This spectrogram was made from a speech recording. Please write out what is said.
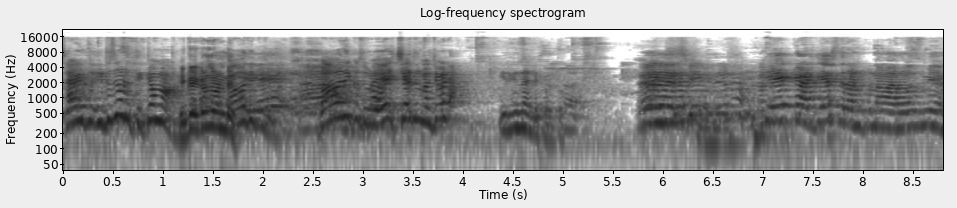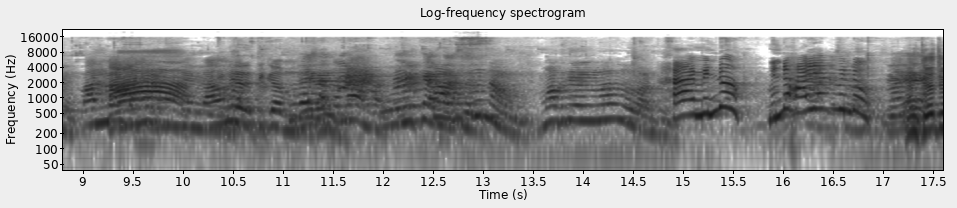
సైడ్ ఇటు చూడు తిక్కమ్మ. ఇక్కడ ఇక్కడ చూడండి. బావ దిక్కు చూడు. ఏ చేతులు మంచిగా ఇరిగిందా లెక్క కేక్ కట్ చేస్తారు అనుకున్నాం ఆ రోజు మేము. తిక్కమ్మ. హాయ్ మిండు మిండు హాయ్ చెప్పు మిండు చేచు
